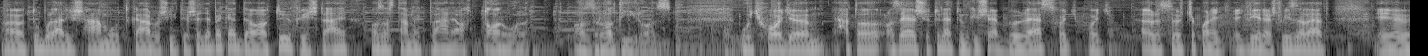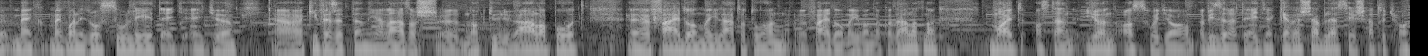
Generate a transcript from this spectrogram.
a tubuláris hámot károsít és egyebeket, de a tűkristály az aztán meg pláne a tarol az radíroz. Úgyhogy hát az első tünetünk is ebből lesz, hogy, hogy először csak van egy, egy véres vizelet, meg, meg van egy rosszul lét, egy, egy kifejezetten ilyen lázasnak tűnő állapot, fájdalmai láthatóan, fájdalmai vannak az állatnak, majd aztán jön az, hogy a, a vizelete egyre kevesebb lesz, és hát hogyha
